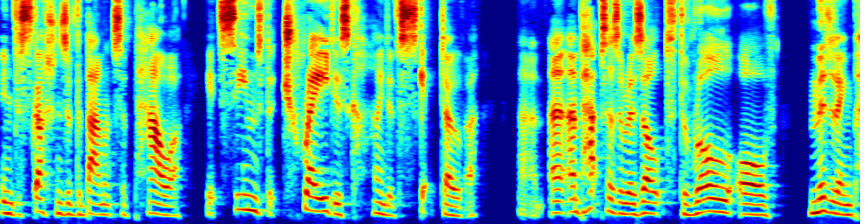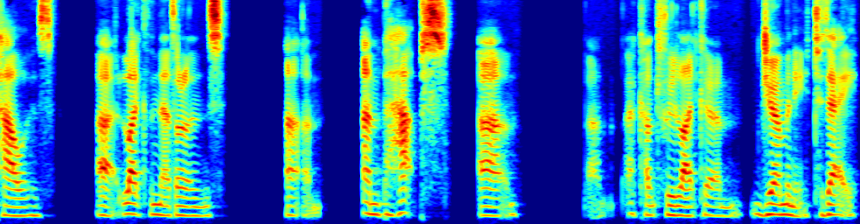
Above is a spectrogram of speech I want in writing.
in discussions of the balance of power, it seems that trade is kind of skipped over. Um, and, and, perhaps as a result, the role of middling powers uh, like the Netherlands um, and perhaps um, um a country like um, Germany today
